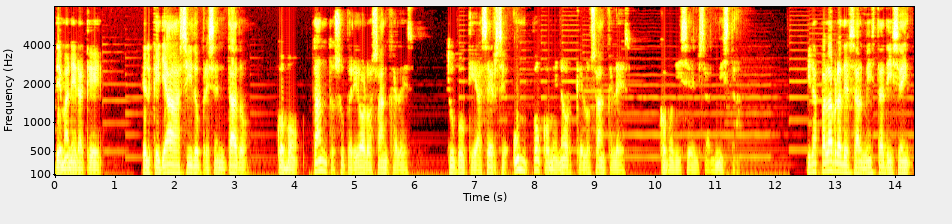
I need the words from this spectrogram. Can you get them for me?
De manera que el que ya ha sido presentado como tanto superior a los ángeles, tuvo que hacerse un poco menor que los ángeles, como dice el salmista. Y las palabras del salmista dicen,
